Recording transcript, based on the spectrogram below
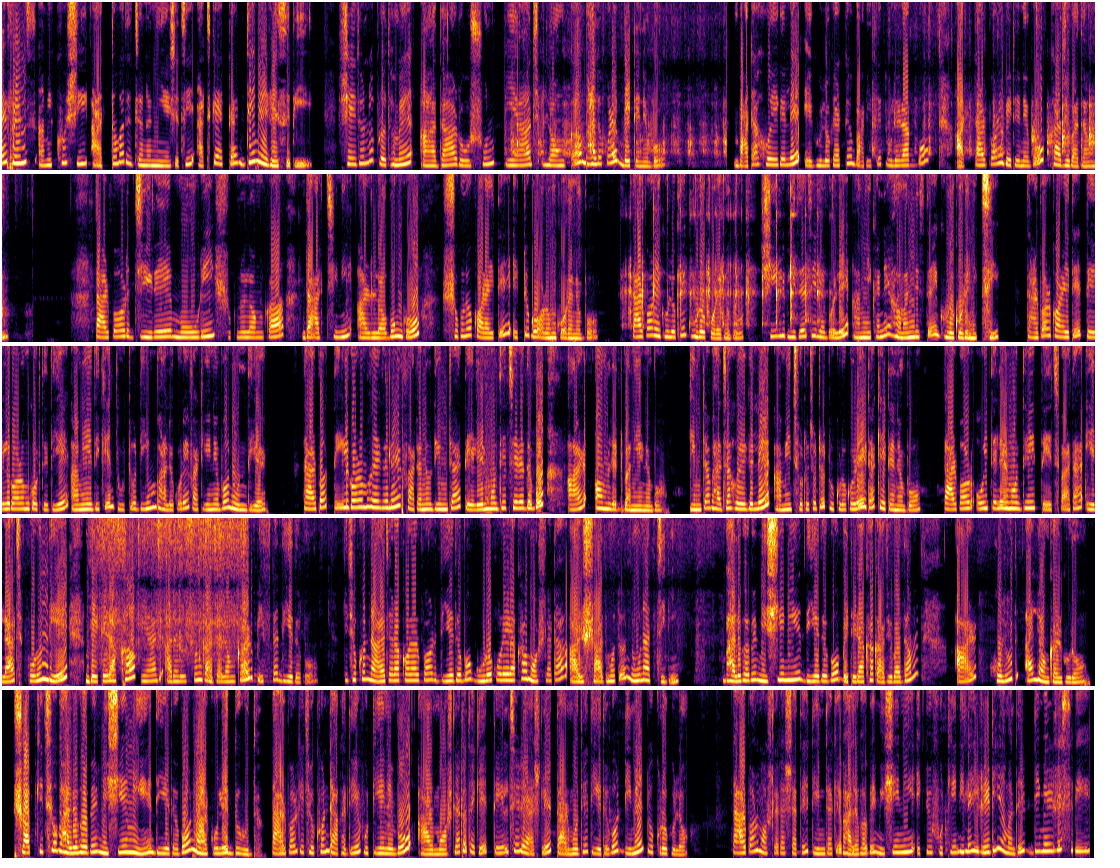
Hi friends আমি খুশি আর তোমাদের জন্য নিয়ে এসেছি আজকে একটা ডিমের রেসিপি সেই জন্য প্রথমে আদা, রসুন, পেঁয়াজ, লঙ্কা ভালো করে বেটে নেব। বাটা হয়ে গেলে এগুলোকে একটা বাড়িতে তুলে রাখব আর তারপরে বেটে নেব কাজু বাদাম। তারপর জিরে, মৌরি, শুকনো লঙ্কা, দারচিনি আর লবঙ্গ শুকনো কড়াইতে একটু গরম করে নেব। তারপর এগুলোকে গুঁড়ো করে নেব। শিল ভিজে ভিজেছিলে বলে আমি এখানে হামানদিস্তায় গুঁড়ো করে নিচ্ছি। তারপর কড়াইতে তেল গরম করতে দিয়ে আমি এদিকে দুটো ডিম ভালো করে ফাটিয়ে নেব নুন দিয়ে। তারপর তেল গরম হয়ে গেলে ফাটানো ডিমটা তেলের মধ্যে ছেড়ে দেবো আর অমলেট বানিয়ে নেব। ডিমটা ভাজা হয়ে গেলে আমি ছোট ছোট টুকরো করে এটা কেটে নেব। তারপর ওই তেলের মধ্যে তেজপাতা, এলাচ, ফোড়ন দিয়ে বেটে রাখা পেঁয়াজ, আদা, রসুন, কাঁচা লঙ্কার পিসটা দিয়ে দেবো। কিছুক্ষণ নাড়াচাড়া করার পর দিয়ে দেবো গুঁড়ো করে রাখা মশলাটা আর স্বাদ মতো নুন আর চিনি। ভালোভাবে মিশিয়ে নিয়ে দিয়ে দেবো বেটে রাখা কাজু বাদাম আর হলুদ আর লঙ্কার গুঁড়ো। সব কিছু ভালোভাবে মিশিয়ে নিয়ে দিয়ে দেবো নারকোলের দুধ। তারপর কিছুক্ষণ ঢাকা দিয়ে ফুটিয়ে নেব আর মশলাটা থেকে তেল ছেড়ে আসলে তার মধ্যে দিয়ে দেবো ডিমের টুকরোগুলো। তারপর মশলাটার সাথে ডিমটাকে ভালোভাবে মিশিয়ে নিয়ে একটু ফুটিয়ে নিলেই রেডি আমাদের ডিমের রেসিপি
